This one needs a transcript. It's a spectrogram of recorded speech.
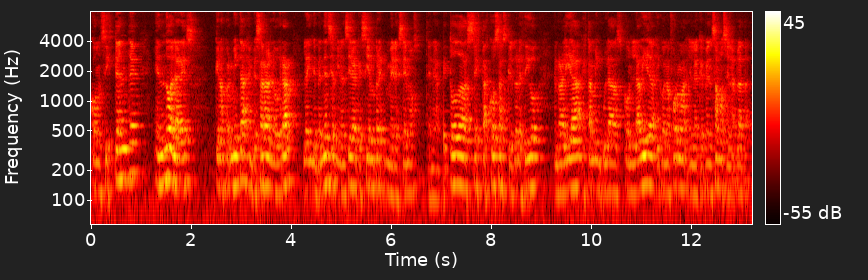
consistente, en dólares, que nos permita empezar a lograr la independencia financiera que siempre merecemos tener. Todas estas cosas que yo les digo en realidad están vinculadas con la vida y con la forma en la que pensamos en la plata.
